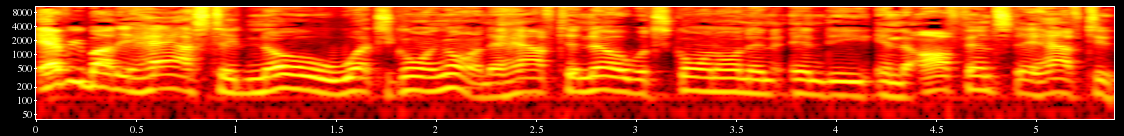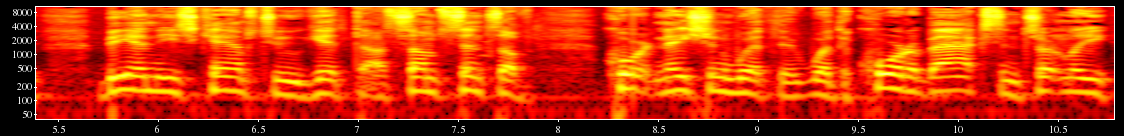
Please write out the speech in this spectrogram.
everybody has to know what's going on. They have to know what's going on in, in the in the offense. They have to be in these camps to get uh, some sense of coordination with the, with the quarterbacks and certainly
